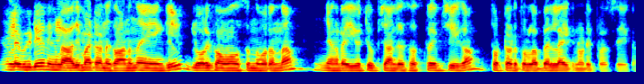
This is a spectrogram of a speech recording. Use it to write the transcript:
ഞങ്ങളുടെ വീഡിയോ നിങ്ങൾ ആദ്യമായിട്ടാണ് കാണുന്നതെങ്കിൽ ഗ്ലോറി ഫാം ഹൗസ് എന്ന് പറയുന്ന ഞങ്ങളുടെ യൂട്യൂബ് ചാനൽ സബ്സ്ക്രൈബ് ചെയ്യുക. തൊട്ടടുത്തുള്ള ബെൽ ഐക്കനോട് പ്രസ് ചെയ്യുക.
